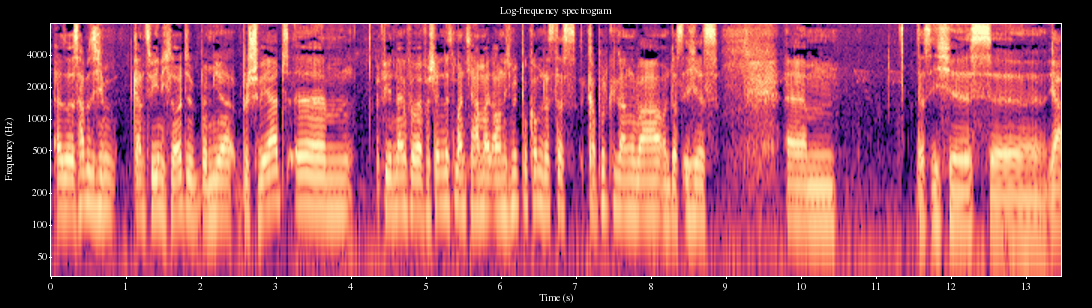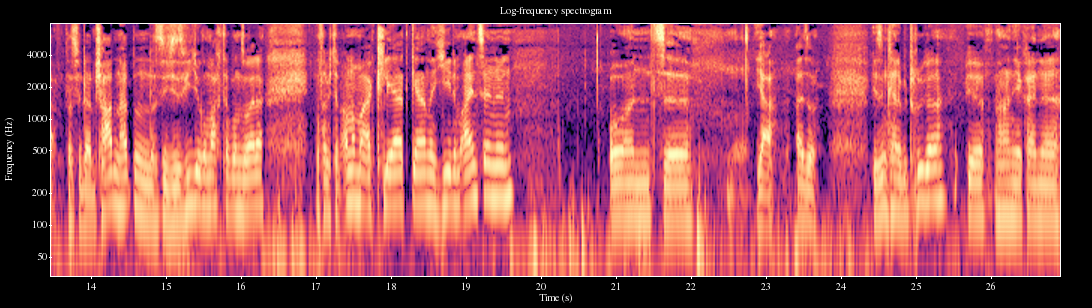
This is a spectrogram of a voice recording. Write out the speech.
also es haben sich ganz wenig Leute bei mir beschwert. Ähm, vielen Dank für euer Verständnis. Manche haben halt auch nicht mitbekommen, dass das kaputt gegangen war und dass ich es ähm, dass ich es, äh, ja, dass wir da einen Schaden hatten, dass ich dieses Video gemacht habe und so weiter. Das habe ich dann auch nochmal erklärt, gerne jedem Einzelnen. Und äh, ja, also wir sind keine Betrüger, wir machen hier keine,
